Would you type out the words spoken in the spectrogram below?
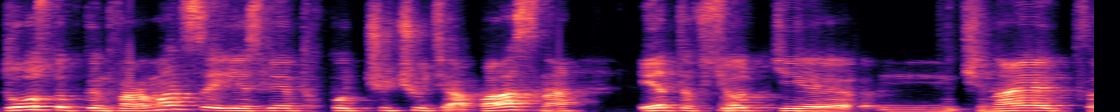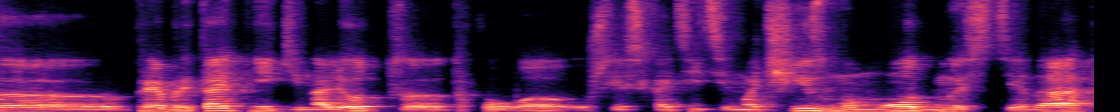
доступ к информации, если это хоть чуть-чуть опасно, это все-таки начинает э, приобретать некий налет э, такого, уж если хотите, мачизма, модности, да,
